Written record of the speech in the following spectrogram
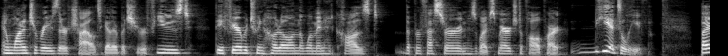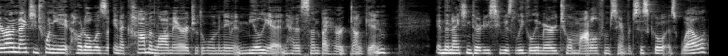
and wanted to raise their child together, but she refused. The affair between Hodel and the woman had caused the professor and his wife's marriage to fall apart. He had to leave. By around 1928, Hodel was in a common law marriage with a woman named Amelia and had a son by her, Duncan. In the 1930s, he was legally married to a model from San Francisco as well.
